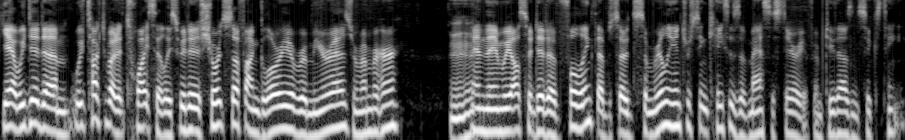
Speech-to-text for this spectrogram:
Yeah, we did. Um, we've talked about it twice at least. We did a short stuff on Gloria Ramirez. Remember her? Mm-hmm. And then we also did a full length episode, some really interesting cases of mass hysteria from 2016.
